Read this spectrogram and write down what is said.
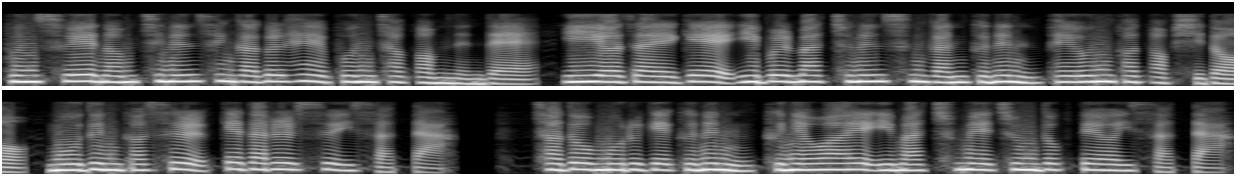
분수에 넘치는 생각을 해본 적 없는데 이 여자에게 입을 맞추는 순간 그는 배운 것 없이도 모든 것을 깨달을 수 있었다. 저도 모르게 그는 그녀와의 이 맞춤에 중독되어 있었다.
